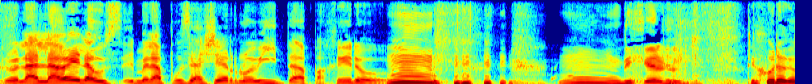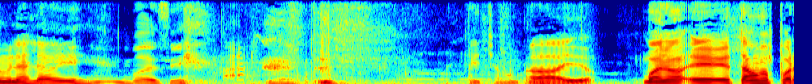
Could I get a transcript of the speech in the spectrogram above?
Pero la lavé, la us- me la puse ayer nuevita, pajero. Mmm, mmm, dijeron Lucho. Te juro que me las lavé. ¿Vos decís? Qué. Ay, Dios. Bueno, eh, estamos por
